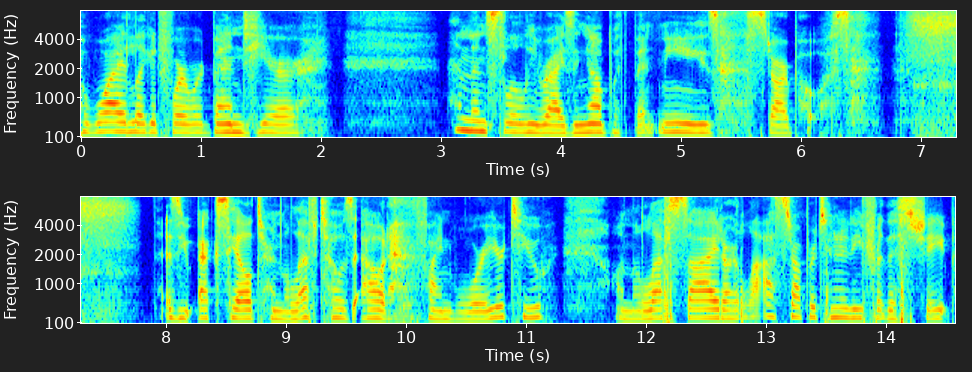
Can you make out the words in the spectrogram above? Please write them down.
a wide legged forward bend here. And then slowly rising up with bent knees, star pose. As you exhale, turn the left toes out, find warrior two on the left side, our last opportunity for this shape.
